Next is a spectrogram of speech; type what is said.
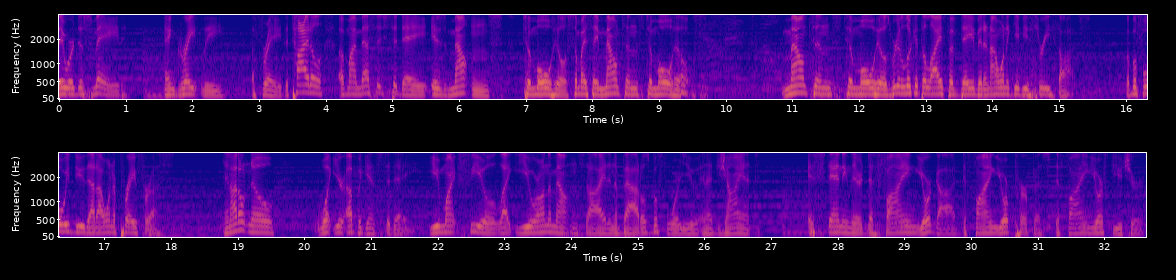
they were dismayed and greatly afraid. The title of my message today is Mountains to Molehills. Somebody say, Mountains to Molehills. Mountains to molehills. We're going to look at the life of David, and I want to give you three thoughts. But before we do that, I want to pray for us. And I don't know what you're up against today. You might feel like you are on the mountainside and a battle's before you, and a giant is standing there defying your God, defying your purpose, defying your future.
